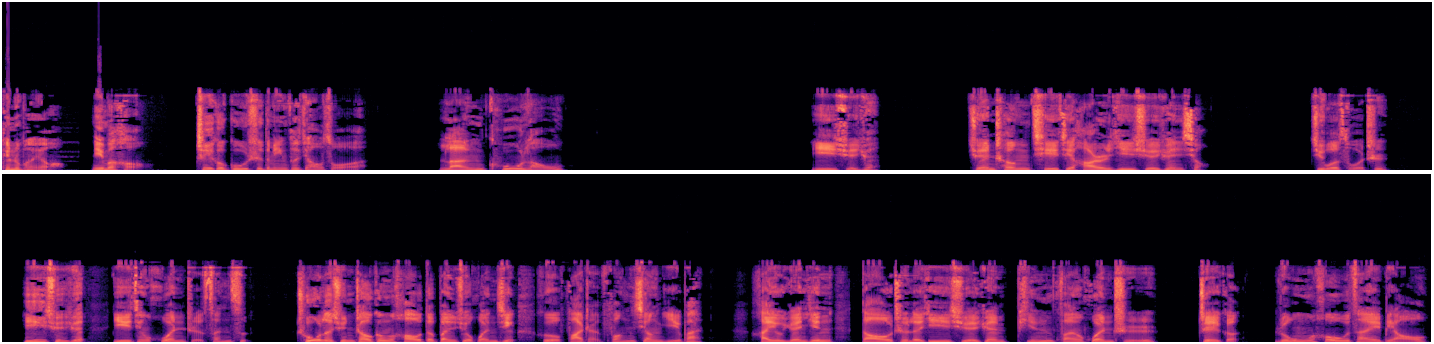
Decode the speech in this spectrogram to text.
听众朋友，你们好。这个故事的名字叫做《蓝骷髅》。医学院，全称齐齐哈尔医学院校。据我所知，医学院已经换址三次，除了寻找更好的办学环境和发展方向以外，还有原因导致了医学院频繁换址。这个容后再表。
